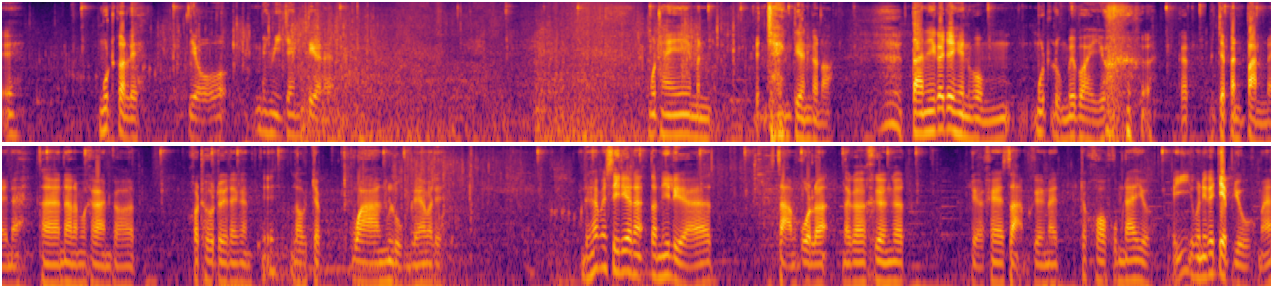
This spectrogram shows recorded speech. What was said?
เอ๊ะ มุดก่อนเลย เดี๋ยวไม่มีแจ้งเตือนนะมุดให้มันเป็นแจ้งเตือนก่อนเนาะ ตอนนี้ก็จะเห็นผมมุดหลุมบ่อยๆอยู่ ก็จะปั่นๆหน่อยนะ ถ้าน่ารำคาญก็ขอโทษด้วยแล้วกันเอ๊ะเราจะวางหลุมแล้วมาดิเดี๋ยวถ้าไม่ซีเรียสนะตอนนี้เหลือสามคนแล้ว แล้วก็เครื่องก็เหลือแค่สามเครื่องนะจะคอคุมได้อยู่ไอ้คนนี้ก็เจ็บอยู่มา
